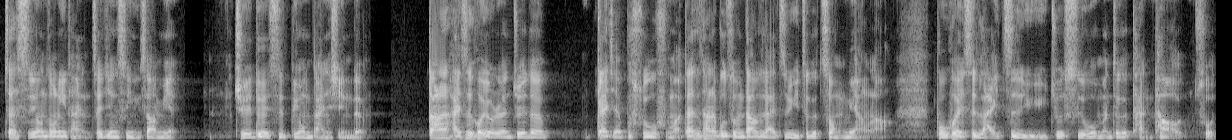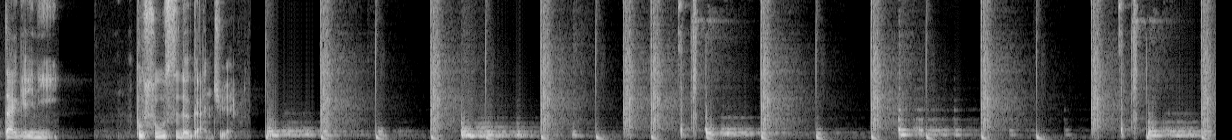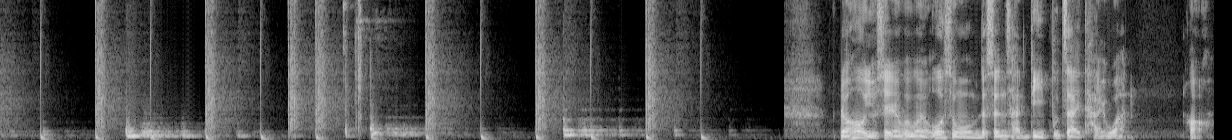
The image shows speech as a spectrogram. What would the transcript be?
在使用重力毯这件事情上面，绝对是不用担心的。当然还是会有人觉得盖起来不舒服嘛，但是它的不舒服都是来自于这个重量啦，不会是来自于就是我们这个毯套所带给你不舒适的感觉。然后有些人会问，为什么我们的生产地不在台湾？啊，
